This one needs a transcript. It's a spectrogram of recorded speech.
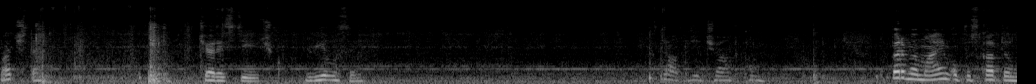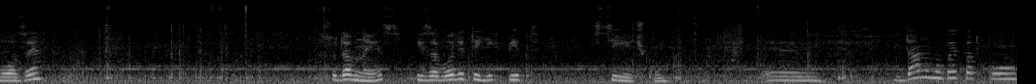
Бачите? Через стіючку. Дві лози. Так, дівчатка. Тепер ми маємо опускати лози сюди вниз і заводити їх під стіючку. Е, В даному випадку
